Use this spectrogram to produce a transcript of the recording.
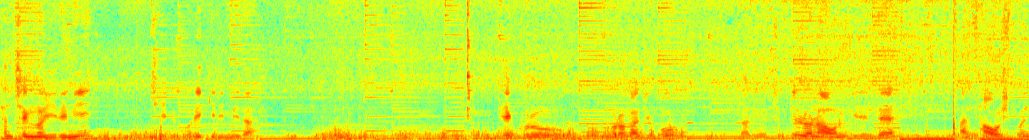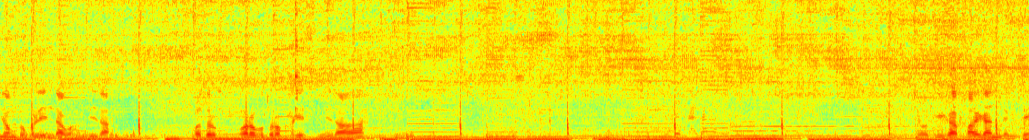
산책로 이름이 제비꼬리길입니다. 데크로 걸어가지고 나중에 숲길로 나오는 길인데 한 4, 50분 정도 걸린다고 합니다. 걸어, 걸어보도록 하겠습니다. 여기가 빨간 등대.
